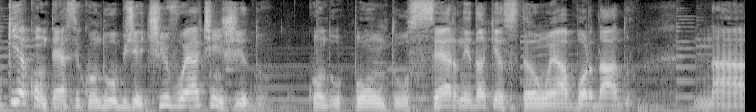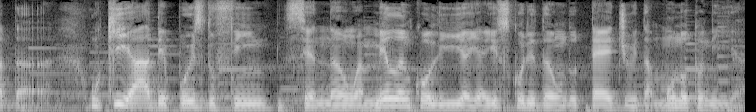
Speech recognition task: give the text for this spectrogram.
O que acontece quando o objetivo é atingido? Quando o ponto, o cerne da questão é abordado? Nada. O que há depois do fim, senão a melancolia e a escuridão do tédio e da monotonia?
